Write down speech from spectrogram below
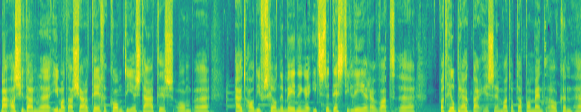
Maar als je dan iemand als Charles tegenkomt die in staat is om uit al die verschillende meningen iets te destilleren wat, wat heel bruikbaar is en wat op dat moment ook een, eh,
